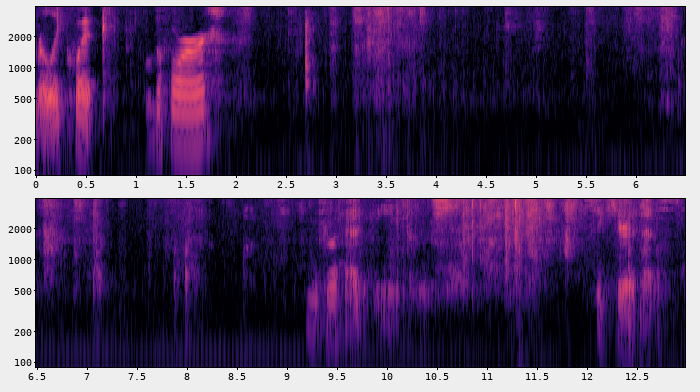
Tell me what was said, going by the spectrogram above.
really quick before go ahead and secure this.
